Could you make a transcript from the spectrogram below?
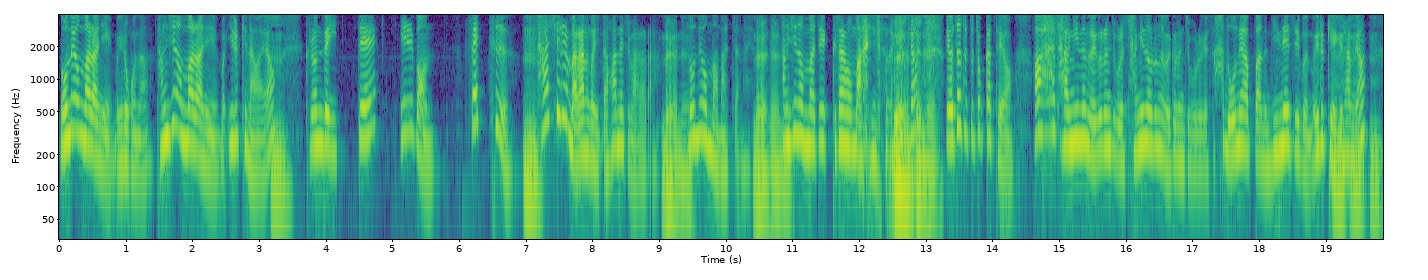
너네 엄마라니 뭐 이러거나 당신 엄마라니 뭐 이렇게 나와요. 음. 그런데 이때 1번 팩트 음. 사실을 말하는 건 일단 화내지 말아라. 네네. 너네 엄마 맞잖아요. 네네. 당신 엄마지 그 사람 엄마 아니잖아요. 네, 그렇죠? 네네. 여자들도 똑같아요. 아 장인은 왜 그런지 모르겠어. 장인어른은 왜 그런지 모르겠어. 아 너네 아빠는 니네 집은 뭐 이렇게 얘기를 음, 하면 음, 음.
